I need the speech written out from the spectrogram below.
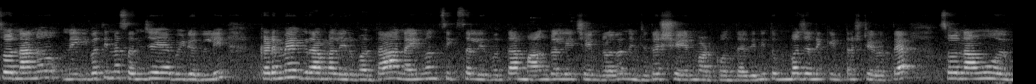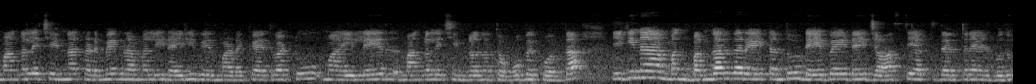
ಸೊ ನಾನು ಇವತ್ತಿನ ಸಂಜೆಯ ವಿಡಿಯೋದಲ್ಲಿ ಕಡಿಮೆ ಗ್ರಾಮಲ್ಲಿರುವಂತಹ ನೈನ್ ಒನ್ ಸಿಕ್ಸಲ್ಲಿರುವಂಥ ಮಾಂಗಲ್ಯ ಚೈನ್ಗಳನ್ನು ನಿಮ್ಮ ಜೊತೆ ಶೇರ್ ಮಾಡ್ಕೊತಾ ಇದ್ದೀನಿ. ತುಂಬ ಜನಕ್ಕೆ ಇಂಟ್ರೆಸ್ಟ್ ಇರುತ್ತೆ. ಸೊ ನಾವು ಮಾಂಗಲ್ಯ ಚೈನ್ನ ಕಡಿಮೆ ಗ್ರಾಮಲ್ಲಿ ಡೈಲಿ ವೇರ್ ಮಾಡೋಕ್ಕೆ ಅಥವಾ ಟೂ ಲೇಯರ್ ಮಾಂಗಲ್ಯ ಚೈನ್ಗಳನ್ನು ತಗೋಬೇಕು ಅಂತ. ಈಗಿನ ಬಂಗಾರದ ರೇಟ್ ಅಂತೂ ಡೇ ಬೈ ಡೇ ಜಾಸ್ತಿ ಆಗ್ತಿದೆ ಅಂತಲೇ ಹೇಳ್ಬೋದು.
